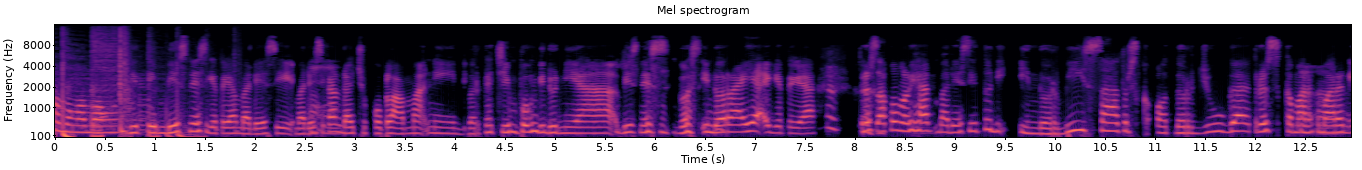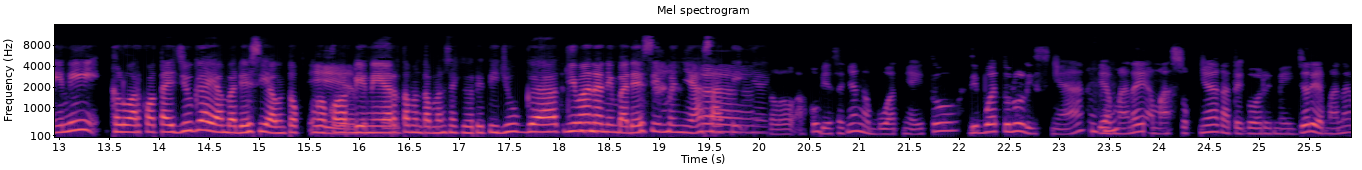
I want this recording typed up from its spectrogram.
ngomong-ngomong di tim bisnis gitu ya Mbak Desi. Mbak Desi kan Mm-mm. udah cukup lama nih berkecimpung di dunia bisnis Ghost Indoraya gitu ya. Terus aku melihat Mbak Desi tuh di indoor bisa, terus ke outdoor juga. Terus kemarin-kemarin ini keluar kota juga ya Mbak Desi ya untuk Iya, ngekoordinir betul. teman-teman security juga. Gimana nih Mbak Desi menyiasatinya? Eh, Kalau aku biasanya ngebuatnya itu dibuat dulu listnya, Mhm. yang mana yang masuknya kategori major, yang mana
